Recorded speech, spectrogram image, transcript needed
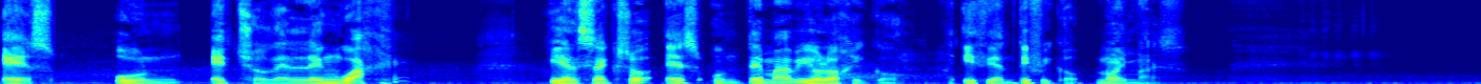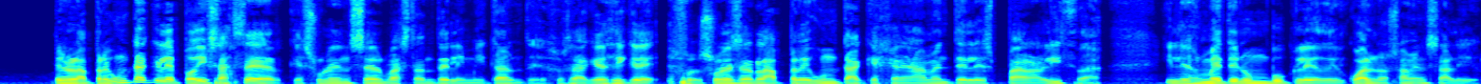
es un hecho del lenguaje y el sexo es un tema biológico y científico, no hay más. Pero la pregunta que le podéis hacer, que suelen ser bastante limitantes, o sea, quiere decir que suele ser la pregunta que generalmente les paraliza y les mete en un bucle del cual no saben salir,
